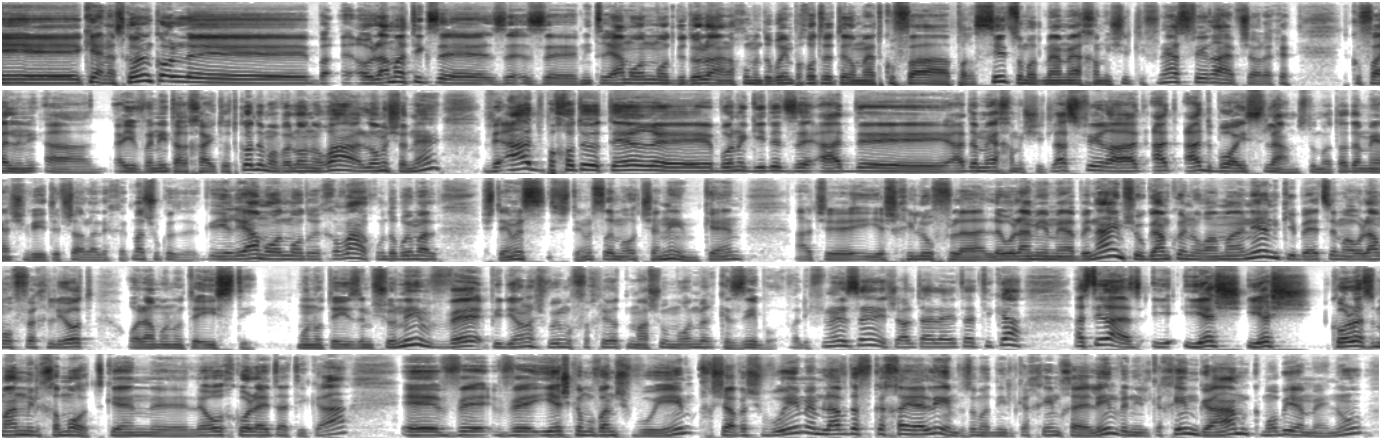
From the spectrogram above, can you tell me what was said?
אה, כן, אז קודם כל, אה, העולם העתיק זה מטריה מאוד מאוד גדולה, אנחנו מדברים פחות או יותר מהתקופה הפרסית, זאת אומרת מהמאה החמישית לפני הספירה, אפשר ללכת לתקופה היוונית הארכאית עוד קודם, אבל לא נורא, לא משנה, ועד פחות או יותר, אה, בוא נגיד את זה, עד המאה החמישית לספירה, עד בוא האסלאם, זאת אומרת עד המאה השביעית אפשר ללכת, משהו כזה. יריעה מאוד מאוד רחבה, אנחנו מדברים על 12 מאות שנים, כן? עד שיש חילוף לעולם ימי הביניים, שהוא גם כן נורא מעניין, כי בעצם העולם הופך להיות עולם מונותאיסטי. מונותאיזם שונים, ופדיון השבויים הופך להיות משהו מאוד מרכזי בו. אבל לפני זה, שאלת על העת העתיקה, אז תראה, אז יש, יש כל הזמן מלחמות, כן, לאורך כל העת העתיקה, ו, ויש כמובן שבויים. עכשיו, השבויים הם לאו דווקא חיילים, זאת אומרת, נלקחים חיילים, ונלקחים גם, כמו בימינו,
